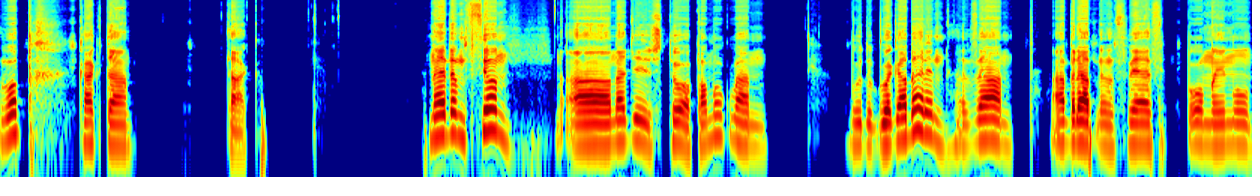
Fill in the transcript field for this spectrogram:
Вот как-то так. На этом все. А, надеюсь, что помог вам. Буду благодарен за обратную связь по моему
